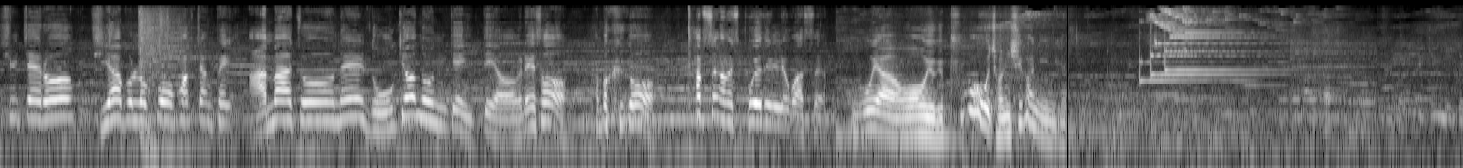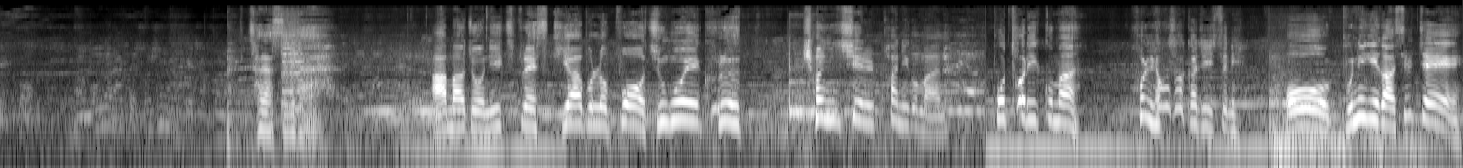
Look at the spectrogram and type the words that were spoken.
실제로 디아블로4 확장팩 아마존을 녹여놓은 게 있대요. 그래서 한번 그거 탑승하면서 보여드리려고 왔어요. 뭐야 어, 여기 푸가오 전시관이 있네. 찾았습니다. 아마존 익스프레스 디아블로 4 증오의 그릇 현실판이구만. 포털이 있구만. 홀형사까지 있으니. 오 분위기가 실제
